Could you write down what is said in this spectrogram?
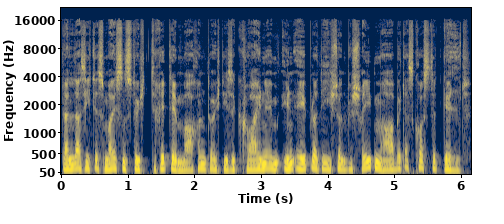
dann lasse ich das meistens durch Dritte machen, durch diese Crime Enabler, die ich schon beschrieben habe. Das kostet Geld.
